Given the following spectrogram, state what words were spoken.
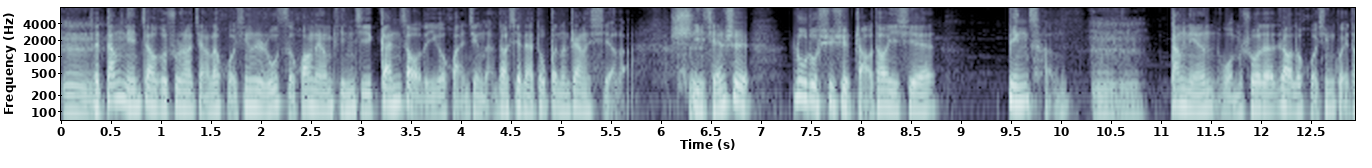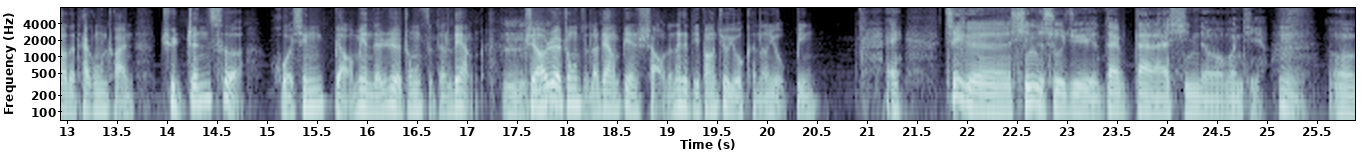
嗯，所以当年教科书上讲的火星是如此荒凉、贫瘠、干燥的一个环境呢，到现在都不能这样写了。是以前是陆陆续续找到一些冰层。嗯嗯，当年我们说的绕着火星轨道的太空船去侦测火星表面的热中子的量，嗯，只要热中子的量变少了，那个地方就有可能有冰。哎，这个新的数据带带来新的问题啊。嗯。呃，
